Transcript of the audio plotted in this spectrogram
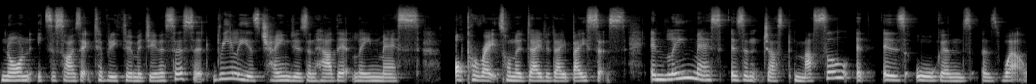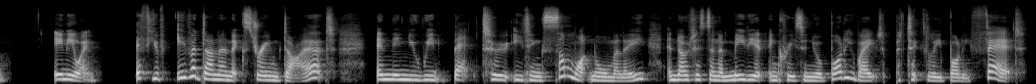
non exercise activity thermogenesis, it really is changes in how that lean mass operates on a day to day basis. And lean mass isn't just muscle, it is organs as well. Anyway, if you've ever done an extreme diet and then you went back to eating somewhat normally and noticed an immediate increase in your body weight, particularly body fat,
